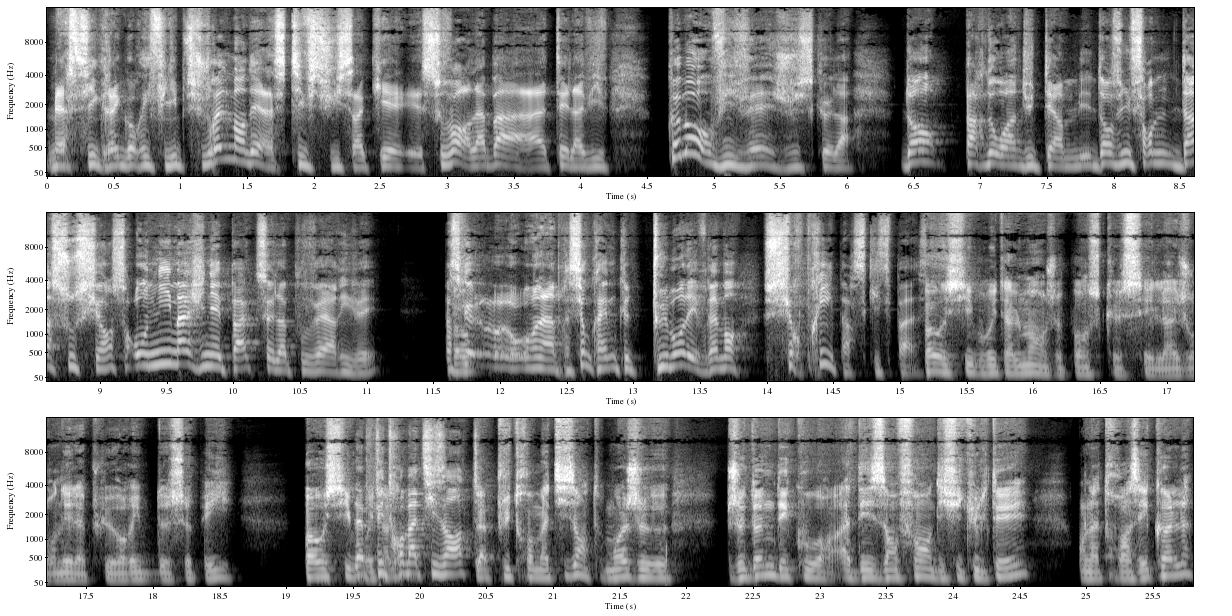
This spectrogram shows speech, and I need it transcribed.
Merci Grégory Phillips. Je voudrais demander à Steve Suissa, qui est souvent là-bas à Tel Aviv, comment on vivait jusque-là? Dans, pardon hein, du terme, dans une forme d'insouciance. On n'imaginait pas que cela pouvait arriver. Parce qu'on a l'impression quand même que tout le monde est vraiment surpris par ce qui se passe. Pas aussi brutalement. Je pense que c'est la journée la plus horrible de ce pays. Pas aussi La plus traumatisante. la plus traumatisante. Moi, je je donne des cours à des enfants en difficulté. On a trois écoles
